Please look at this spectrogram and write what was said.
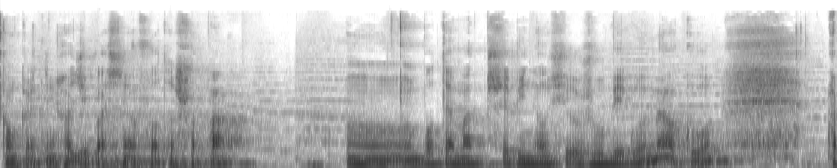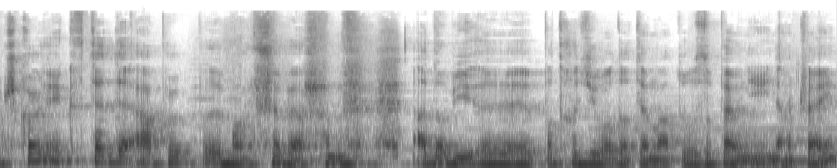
Konkretnie chodzi właśnie o Photoshopa, mm, bo temat przewinął się już w ubiegłym roku. Aczkolwiek wtedy Apple, bo, przepraszam, Adobe e, podchodziło do tematu zupełnie inaczej.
